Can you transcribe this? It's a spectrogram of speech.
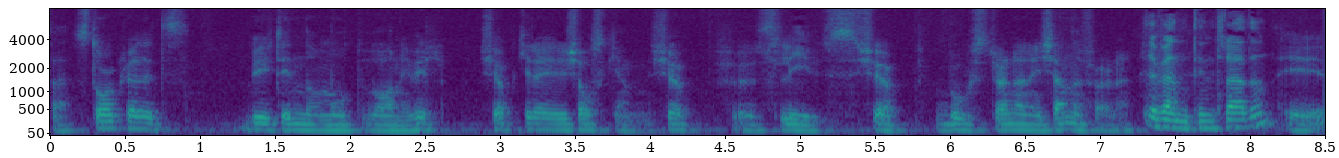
så här, store credits, byt in dem mot vad ni vill. Köp grejer i kiosken, köp eh, sleeves, köp boostrar när ni känner för det. Eventinträden. Eh,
